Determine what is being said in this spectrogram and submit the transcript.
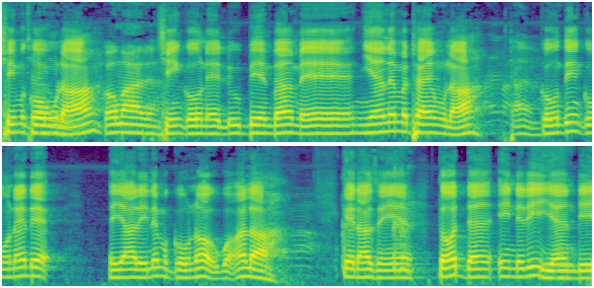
ချိန်မကုန်ဘူးလားကုန်းပါဗျာချိန်ကုန်တယ်လူပင်ပန်းမယ်ညံလည်းမထိုင်ဘူးလားဒါဂုံတင်ဂုံလိုက်တဲ့အရာတွေလည်းမဂုံတော့ဘူးပေါ့ဟတ်လားကဲဒါဆိုရင် သောတံအိန္ဒရိယံတိ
